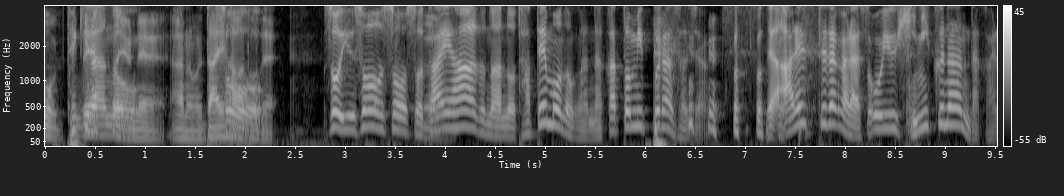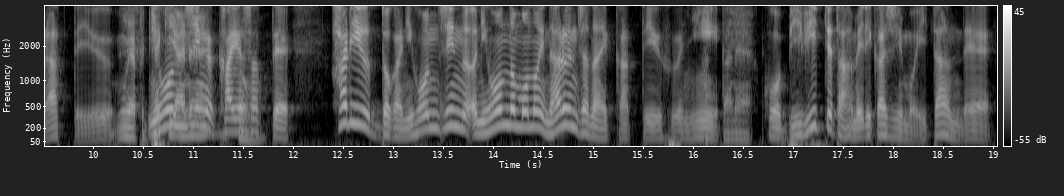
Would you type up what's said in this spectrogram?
もう敵だったよね。あのダイハードで。そう。いうそうそうそう、ダイハードのあの建物が中富プラザじゃん。そうそうそう。であれってだからそういう皮肉なんだからっていう。もうやっぱ敵日本人が買いあさってハリウッドが日本人の日本のものになるんじゃないかっていうふうあにね。こうビビってたアメリカ人もいたんで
